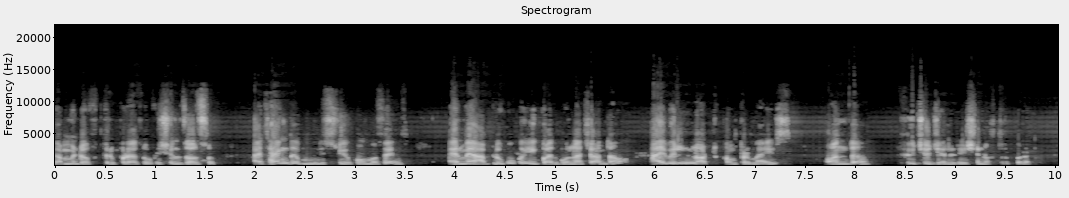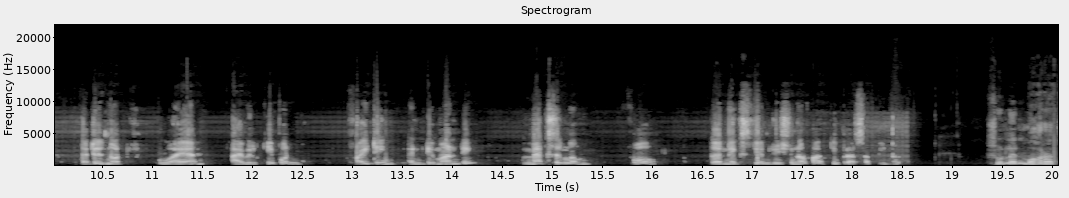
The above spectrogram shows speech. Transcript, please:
government of Tripura officials also I thank the ministry of home affairs and मैं आप लोगों को एक बात बोलना चाहता हूँ I will not compromise on the future generation of Tripura. That is not who I am. I will keep on fighting and demanding maximum for the next generation of our Tiprasa people. শুনলেন মহারাজ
